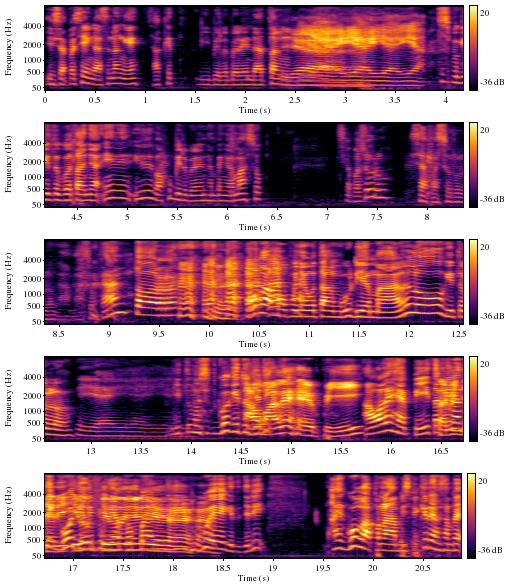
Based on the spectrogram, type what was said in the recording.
ya siapa sih yang nggak seneng ya sakit dibela-belain datang Iya. Iya iya iya iya. terus begitu gue tanya ini ini aku bela-belain sampai nggak masuk Siapa suruh? siapa suruh lo nggak masuk kantor gue nggak mau punya utang budi sama lu gitu loh Iya iya iya. gitu maksud gue gitu jadi Awalnya happy. awalnya happy tapi, Tapi nanti jadi gue jadi punya beban dia. di gue gitu jadi makanya gue nggak pernah habis pikir yang sampai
